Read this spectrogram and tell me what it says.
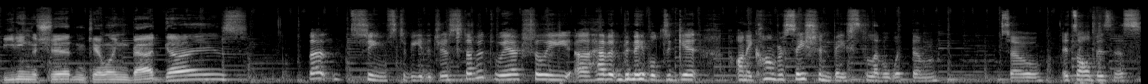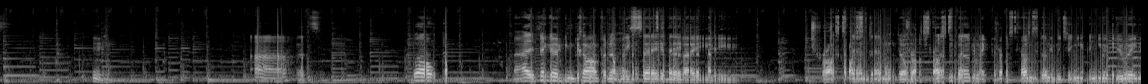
beating the shit and killing bad guys? That seems to be the gist of it. We actually uh, haven't been able to get on a conversation based level with them. So it's all business. Uh, That's well. I think I can confidently say that I trust them. Don't trust them. I trust them to continue doing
